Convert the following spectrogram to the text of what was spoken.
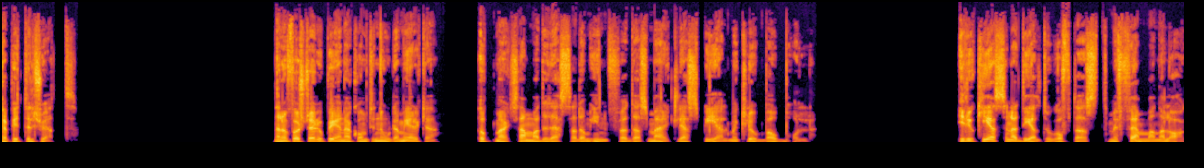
Kapitel 21 När de första européerna kom till Nordamerika uppmärksammade dessa de inföddas märkliga spel med klubba och boll. Irokeserna deltog oftast med femmannalag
